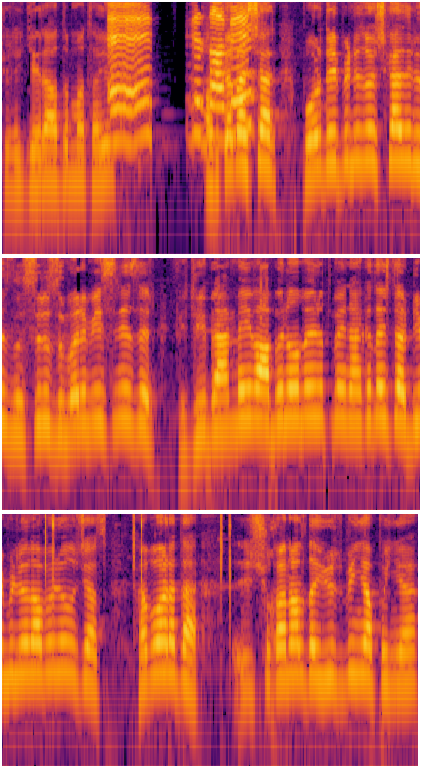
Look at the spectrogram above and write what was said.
şöyle geri adım atayım. Arkadaşlar bu arada hepiniz hoş geldiniz. Nasılsınız? Umarım iyisinizdir. Videoyu beğenmeyi ve abone olmayı unutmayın arkadaşlar. 1 milyon abone olacağız. Ha bu arada e, şu kanalda 100 bin yapın ya.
